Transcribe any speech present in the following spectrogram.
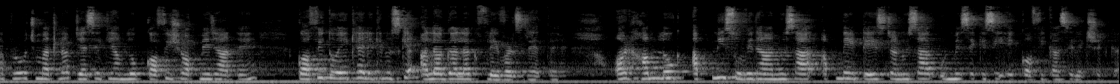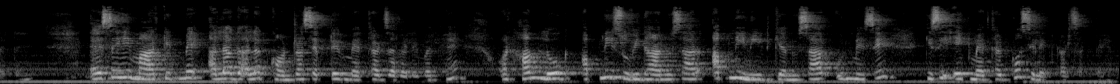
अप्रोच मतलब जैसे कि हम लोग कॉफ़ी शॉप में जाते हैं। कॉफ़ी तो एक है, लेकिन उसके अलग अलग फ्लेवर्स रहते हैं। और हम लोग अपनी सुविधा अनुसार अपने टेस्ट अनुसार उनमें से किसी एक कॉफ़ी का सिलेक्शन करते हैं। ऐसे ही मार्केट में अलग अलग कॉन्ट्रासेप्टिव मेथड्स अवेलेबल हैं और हम लोग अपनी सुविधा अनुसार अपनी नीड के अनुसार उनमें से किसी एक मेथड को सिलेक्ट कर सकते हैं।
